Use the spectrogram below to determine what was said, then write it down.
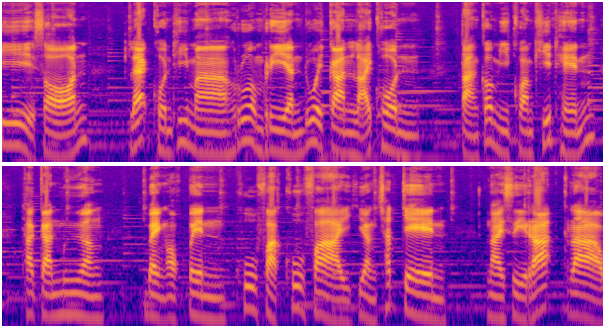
ที่สอน และคนที่มาร่วมเรียนด้วยกันหลายคน ต่างก็มีความคิดเห็นทางการเมือง แบ่งออกเป็นคู่ฝักคู่ฝ่ายอย่างชัดเจนนายศิระกล่าว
